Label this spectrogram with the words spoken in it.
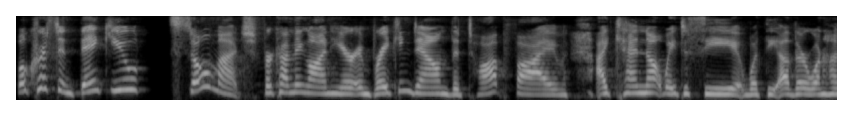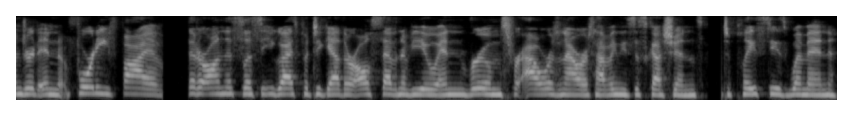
Well, Kristen, thank you so much for coming on here and breaking down the top five. I cannot wait to see what the other 145 that are on this list that you guys put together, all seven of you in rooms for hours and hours having these discussions to place these women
